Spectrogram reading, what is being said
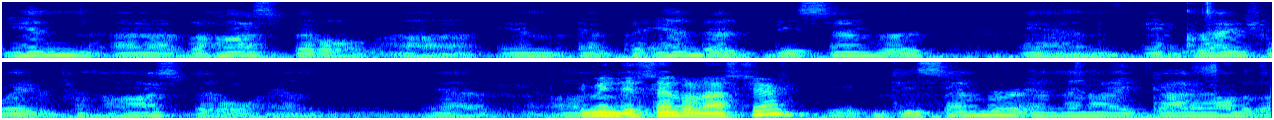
in uh, the hospital uh, in at the end of December, and and graduated from the hospital and. Uh, You mean December last year? December, and then I got out of the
